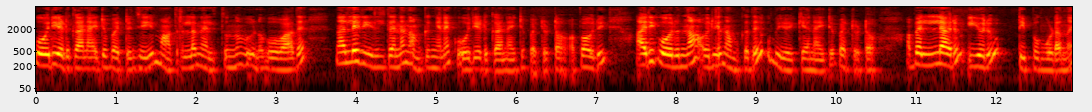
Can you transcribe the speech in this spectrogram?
കോരിയെടുക്കാനായിട്ട് പറ്റും ചെയ്യും. മാത്രമല്ല നിലത്തൊന്നും വീണു പോവാതെ നല്ല രീതിയിൽ തന്നെ നമുക്കിങ്ങനെ കോരിയെടുക്കാനായിട്ട് പറ്റും കേട്ടോ അപ്പോൾ ഒരു അരി കോരുന്ന ഒരു നമുക്കിത് ഉപയോഗിക്കാനായിട്ട് പറ്റും കേട്ടോ അപ്പോൾ എല്ലാവരും ഈ ഒരു ടിപ്പും കൂടെ ഒന്ന്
